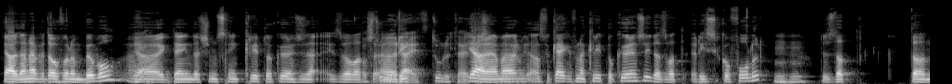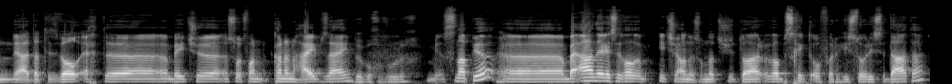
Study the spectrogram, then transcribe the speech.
Ja, dan hebben we het over een bubbel. Ja. ik denk dat je misschien cryptocurrency is wel wat... was toen eh, de tijd, toen de tijd. Ja, maar als we kijken van naar cryptocurrency, dat is wat risicovoller. Mhm. Dus dat, dan, ja, dat is wel echt eh, een beetje een soort van, kan een hype zijn. Bubbelgevoelig. Snap je? Eh, bij aandelen is het wel ietsje anders, omdat je daar wel beschikt over historische data.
